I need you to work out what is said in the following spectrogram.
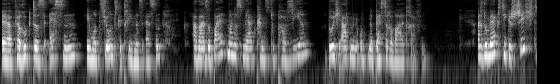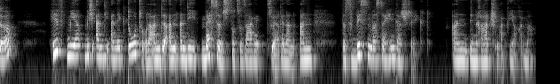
äh, verrücktes Essen, emotionsgetriebenes Essen. Aber sobald man es merkt, kannst du pausieren, durchatmen und eine bessere Wahl treffen. Also du merkst, die Geschichte hilft mir, mich an die Anekdote oder an, an, an die Message sozusagen zu erinnern, an das Wissen, was dahinter steckt, an den Ratschlag, wie auch immer.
